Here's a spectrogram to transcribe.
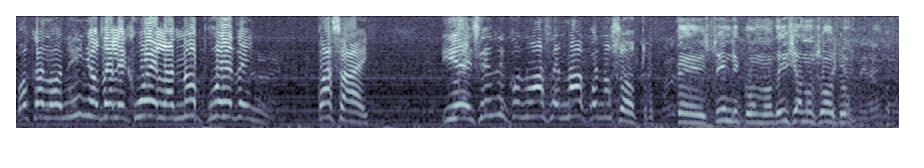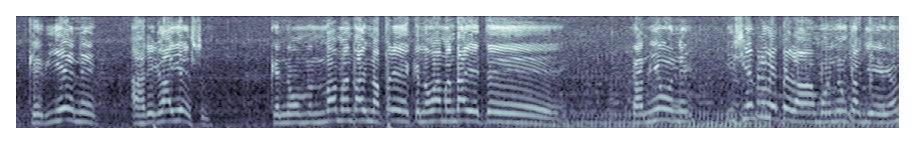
porque los niños de la escuela no pueden pasar y el síndico no hace nada por nosotros. el síndico nos dice a nosotros que viene a arreglar eso que nos va a mandar una pre, que nos va a mandar este camiones y siempre le esperamos y nunca llegan.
